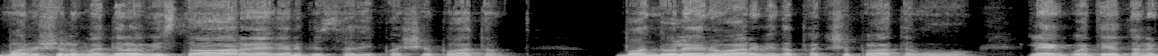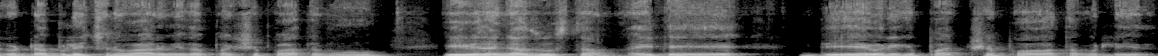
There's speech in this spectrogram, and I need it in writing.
మనుషుల మధ్యలో విస్తారంగా కనిపిస్తుంది పక్షపాతం. బంధువులైన వారి మీద పక్షపాతము లేకపోతే తనకు డబ్బులు ఇచ్చిన వారి మీద పక్షపాతము ఈ విధంగా చూస్తాం. అయితే దేవునికి పక్షపాతము లేదు.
